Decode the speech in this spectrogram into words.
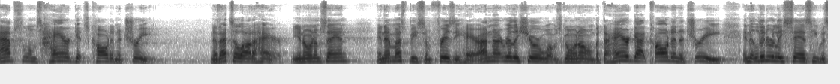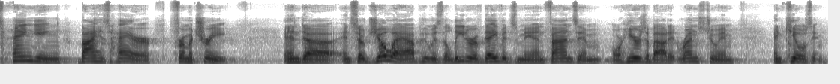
Absalom's hair gets caught in a tree. Now, that's a lot of hair. You know what I'm saying? And that must be some frizzy hair. I'm not really sure what was going on, but the hair got caught in a tree, and it literally says he was hanging by his hair from a tree. And, uh, and so Joab, who is the leader of David's men, finds him or hears about it, runs to him, and kills him.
